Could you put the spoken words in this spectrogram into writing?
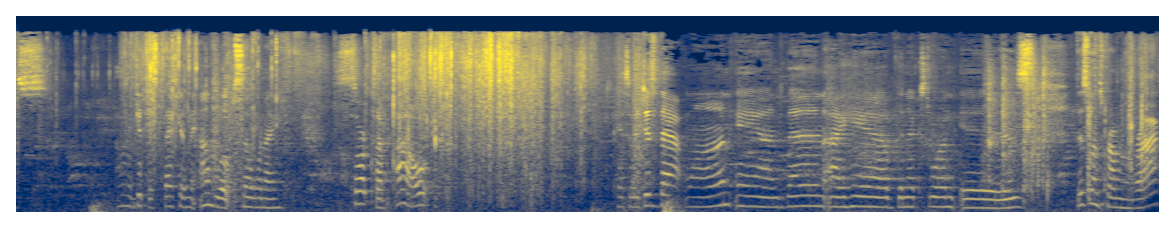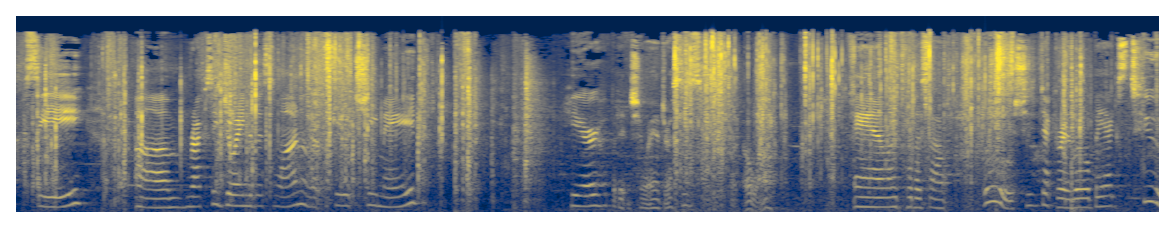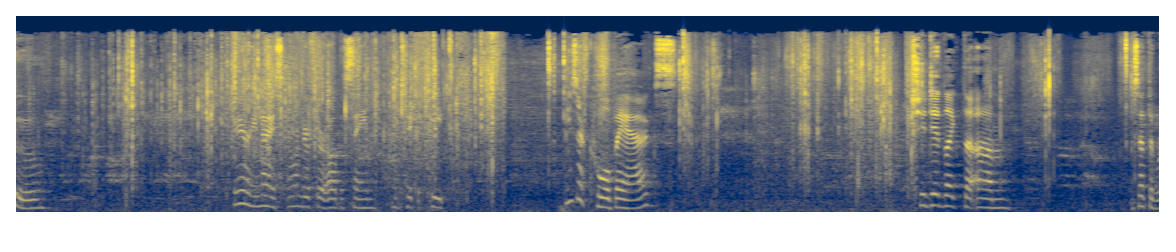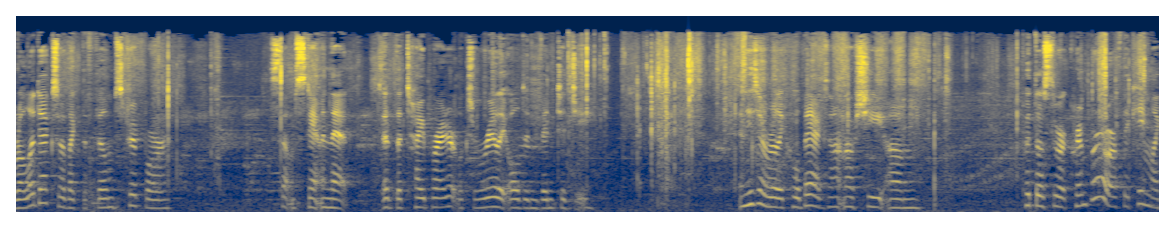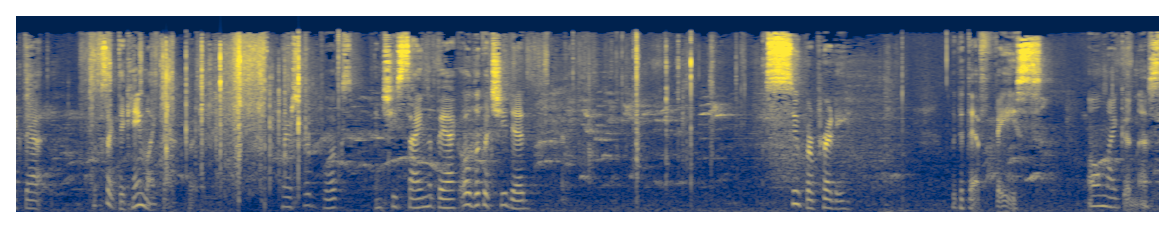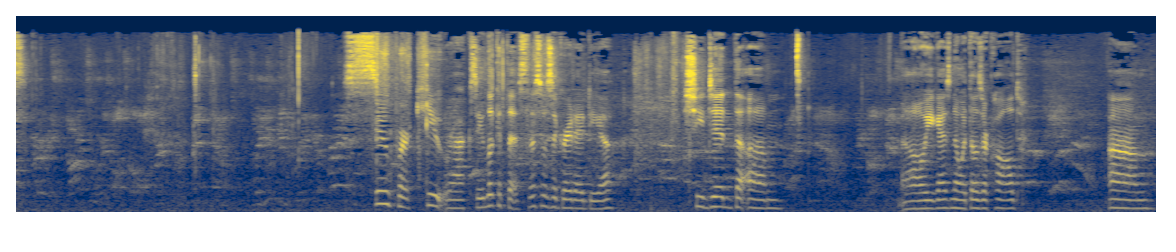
I'm going to get this back in the envelope so when I sort them out. Okay, so we did that one. And then I have the next one is, this one's from Roxy. Um, Roxy joined this one. Let's see what she made. Here, hope I didn't show my addresses. But oh well. And let me pull this out. Ooh, she decorated little bags too. Very nice. I wonder if they're all the same. I'll take a peek. These are cool bags. She did like the, um, is that the Rolodex or like the film strip or something stamping that at the typewriter. It looks really old and vintagey. And these are really cool bags. I don't know if she, um, put those through a crimper or if they came like that. Looks like they came like that, but here's her books. And she signed the back. Oh, look what she did. Super pretty. Look at that face. Oh my goodness. Super cute, Roxy. Look at this. This was a great idea. She did the, um, oh, you guys know what those are called. Um,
